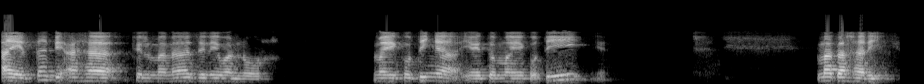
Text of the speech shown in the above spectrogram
Aitabi'aha fil manazili wan nur mengikutinya yaitu mengikuti matahari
